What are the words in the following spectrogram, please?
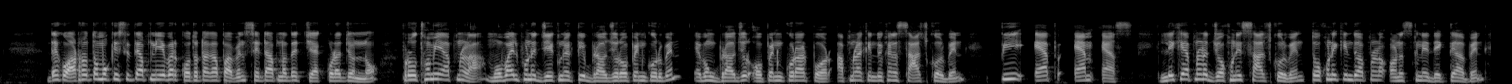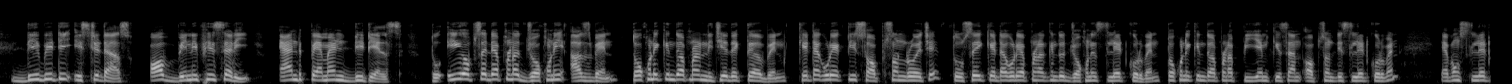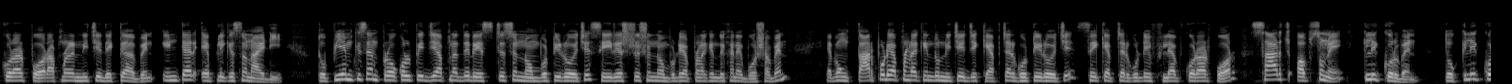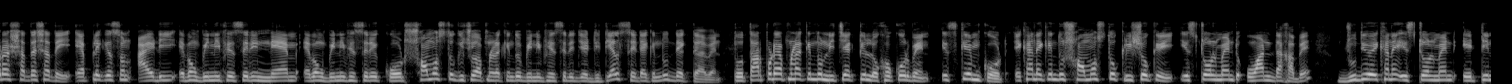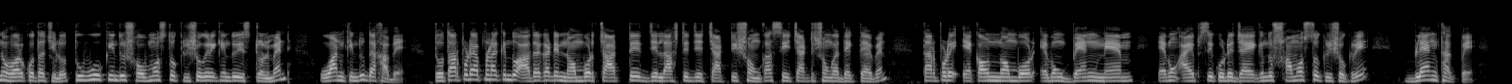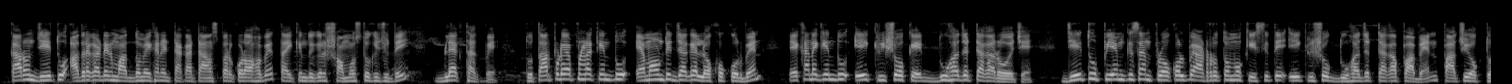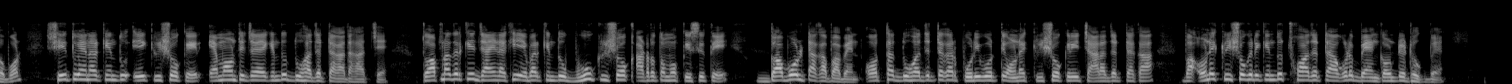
দেখো, আঠারোতম কিস্তিতে আপনি এবার কত টাকা পাবেন সেটা আপনাদের চেক করার জন্য প্রথমেই আপনারা মোবাইল ফোনে যে কোনো একটি ব্রাউজার ওপেন করবেন এবং ব্রাউজার ওপেন করার পর আপনারা কিন্তু এখানে সার্চ করবেন পি এফ এম এস লিখে আপনারা যখনই সার্চ করবেন, তখনই কিন্তু আপনারা অনস্ক্রিনে দেখতে পাবেন DBT status of beneficiary and payment details তো এই ওয়েবসাইটে আপনারা যখনই আসবেন, তখনই কিন্তু আপনারা নিচে দেখতে পাবেন ক্যাটাগরি একটি অপশন রয়েছে। তো সেই ক্যাটাগরি আপনারা কিন্তু যখনই সিলেক্ট করবেন, তখনই কিন্তু আপনারা পিএম কিষাণ অপশনটি সিলেক্ট করবেন এবং সিলেক্ট করার পর আপনারা নিচে দেখতে পাবেন ইন্টার অ্যাপ্লিকেশন আইডি তো পিএম কিষাণ প্রকল্পে যে আপনাদের রেজিস্ট্রেশন নম্বরটি রয়েছে, সেই রেজিস্ট্রেশন নম্বরটি আপনারা কিন্তু এখানে বসাবেন এবং তারপরে আপনারা কিন্তু নিচে যে ক্যাপচার কোডটি রয়েছে, সেই ক্যাপচার কোডটি ফিল করার পর সার্চ অপশনে ক্লিক করবেন। তো ক্লিক করার সাথে সাথেই অ্যাপ্লিকেশন আইডি এবং বেনিফিশিয়ারি নেম এবং বেনিফিশিয়ারি কোড সমস্ত কিছু আপনারা কিন্তু বেনিফিশিয়ারি যে ডিটেলস সেটা কিন্তু দেখতে পাবেন। তো তারপরে আপনারা কিন্তু নিচে একটি লক্ষ্য করবেন স্কিম কোড এখানে কিন্তু সমস্ত কৃষকেরই ইনস্টলমেন্ট ওয়ান দেখাবে। যদিও এখানে ইনস্টলমেন্ট এইটিন হওয়ার কথা ছিল, তবুও কিন্তু সমস্ত কৃষকেরই কিন্তু ইনস্টলমেন্ট ওয়ান কিন্তু দেখাবে। তো তারপরে আপনারা কিন্তু আধার কার্ডের নম্বর চারটের যে লাস্টে যে চারটি সংখ্যা, সেই চারটি সংখ্যা দেখতে পাবেন। তারপরে অ্যাকাউন্ট নম্বর এবং ব্যাংক নেম এবং আইএফসি কোডের জায়গায় কিন্তু সমস্ত কৃষকরে ব্ল্যাঙ্ক থাকবে। কারণ যেহেতু আধার কার্ডের মাধ্যমে এখানে টাকা ট্রান্সফার করা হবে, তাই কিন্তু এখানে সমস্ত কিছুতেই ব্ল্যাক থাকবে। তো তারপরে আপনারা কিন্তু অ্যামাউন্টের জায়গায় লক্ষ্য করবেন, এখানে কিন্তু এই কৃষকের দু হাজার টাকা রয়েছে। যেহেতু পিএম কিষাণ প্রকল্পে আঠারোতম কিস্তিতে এই কৃষক দু হাজার টাকা পাবেন পাঁচই অক্টোবর, সেহেতু এনার কিন্তু এই কৃষকের অ্যামাউন্টের জায়গায় কিন্তু দু হাজার টাকা দেখাচ্ছে। তো আপনাদেরকে জানিয়ে রাখি, এবার কিন্তু বহু কৃষক আঠারোতম কৃষিতে ডবল টাকা পাবেন। অর্থাৎ দু হাজার টাকার পরিবর্তে অনেক কৃষকেরই চার হাজার টাকা বা অনেক কৃষকেরই কিন্তু ছ টাকা করে ব্যাঙ্ক অ্যাকাউন্টে ঢুকবে।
